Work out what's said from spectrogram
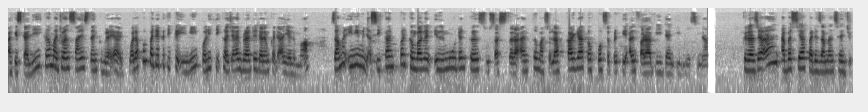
Akhir sekali, kemajuan sains dan kebudayaan. Walaupun pada ketika ini politik kerajaan berada dalam keadaan yang lemah, zaman ini menyaksikan perkembangan ilmu dan kesusasteraan termasuklah karya tokoh seperti Al-Farabi dan Ibn Sina. Kerajaan Abbasiyah pada zaman Seljuk.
